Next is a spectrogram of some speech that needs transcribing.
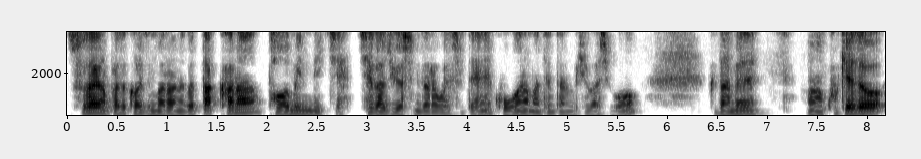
수사기관 앞에서 거짓말하는 거 딱 하나 범인일죄, 제가 죽였습니다라고 했을 때 그거 하나만 된다는 거 기억하시고 그 다음에 어, 국회에서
